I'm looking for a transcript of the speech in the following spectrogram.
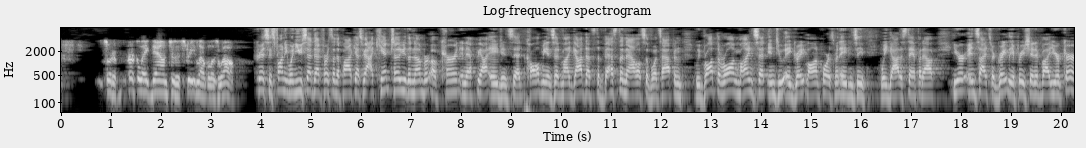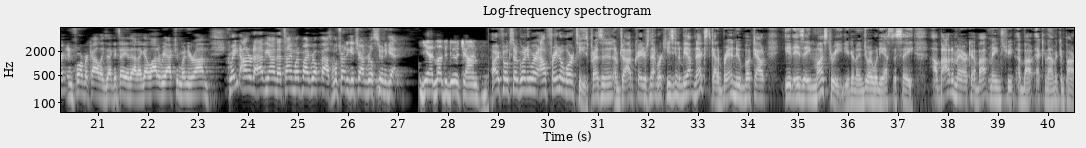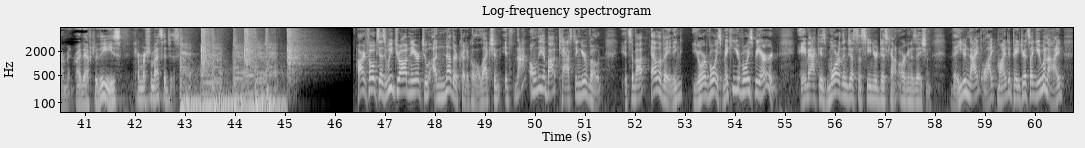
sort of percolate down to the street level as well. Chris, it's funny when you said that first on the podcast. I can't tell you the number of current and FBI agents that called me and said, "My God, that's the best analysis of what's happened. We brought the wrong mindset into a great law enforcement agency. We got to stamp it out." Your insights are greatly appreciated by your current and former colleagues. I can tell you that. I got a lot of reaction when you're on. Great honor to have you on. That time went by real fast. We'll try to get you on real soon again. Yeah, I'd love to do it, John. All right, folks, don't go anywhere. Alfredo Ortiz, president of Job Creators Network, he's going to be up next. Got a brand new book out. It is a must read. You're going to enjoy what he has to say about America, about Main Street, about economic empowerment right after these commercial messages. All right, folks, as we draw near to another critical election, it's not only about casting your vote, it's about elevating your voice, making your voice be heard. AMAC is more than just a senior discount organization. They unite like minded patriots like you and I,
